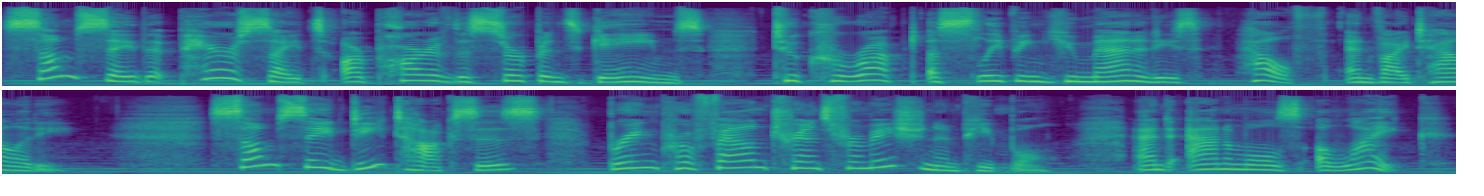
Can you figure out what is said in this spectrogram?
Some say that parasites are part of the serpent's games to corrupt a sleeping humanity's health and vitality. Some say detoxes bring profound transformation in people and animals alike.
